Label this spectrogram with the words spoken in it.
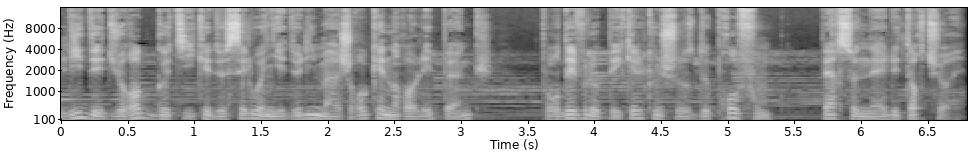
L'idée du rock gothique est de s'éloigner de l'image rock'n'roll et punk pour développer quelque chose de profond, personnel et torturé.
